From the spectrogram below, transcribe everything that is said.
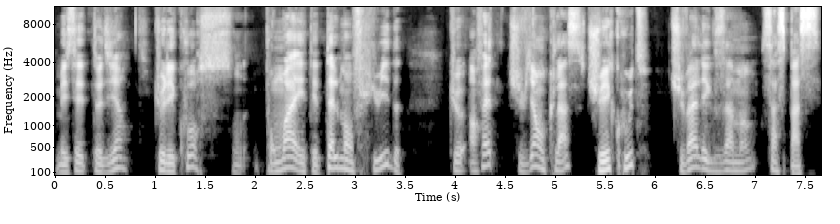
Mais c'est de te dire que les cours, sont, pour moi, étaient tellement fluides que, en fait, tu viens en classe, tu écoutes, tu vas à l'examen, ça se passe.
